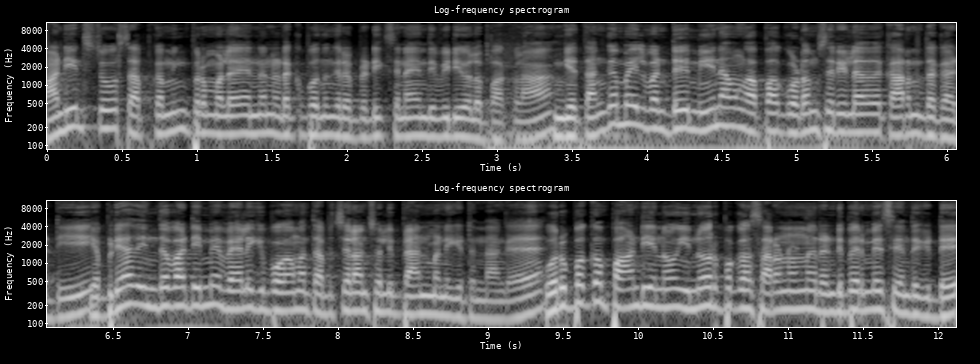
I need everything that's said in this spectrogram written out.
பாண்டியன் ஸ்டோர்ஸ் அப்கமிங் ப்ரோமோல என்ன நடக்க போதுங்கிற ப்ரெடிக்ஷனை இந்த வீடியோல பார்க்கலாம். இங்க தங்கமயில் வந்துட்டு மீனா அவங்க அப்பாவுக்கு உடம்பு சரியில்லாத காரணத்தை காட்டி எப்படியாவது இந்த வாட்டியுமே வேலைக்கு போகாம தப்பிச்சலாம்னு சொல்லி பிளான் பண்ணிக்கிட்டு இருந்தாங்க. ஒரு பக்கம் பாண்டியனும் இன்னொரு பக்கம் சரவணனும் ரெண்டு பேருமே சேர்ந்துக்கிட்டு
